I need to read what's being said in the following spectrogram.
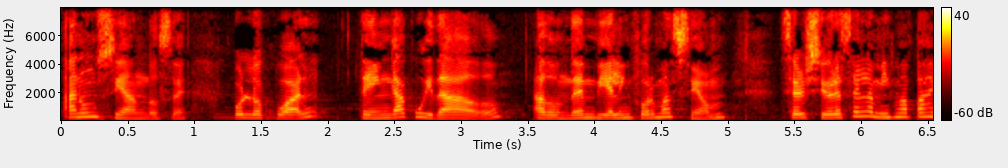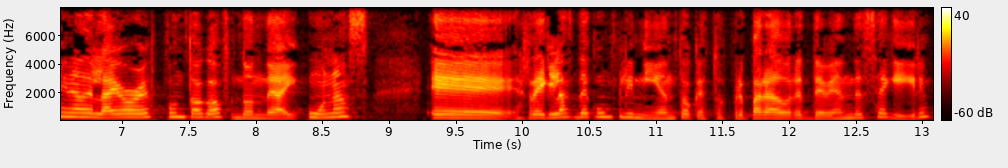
anunciándose. Por lo cual, tenga cuidado a dónde envíe la información. Cerciórese en la misma página del IRS.gov donde hay unas eh, reglas de cumplimiento que estos preparadores deben de seguir,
